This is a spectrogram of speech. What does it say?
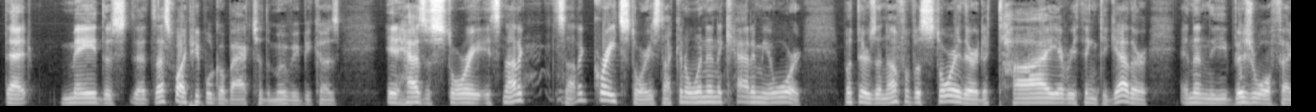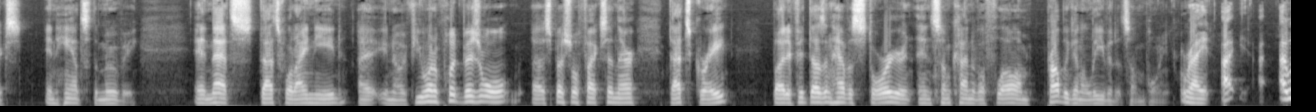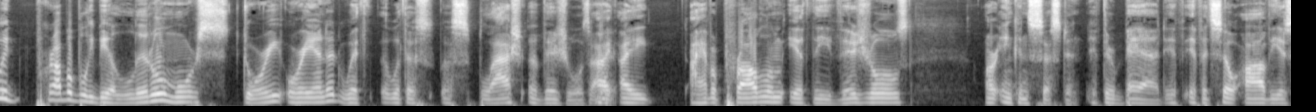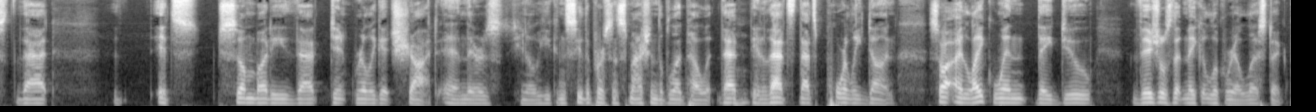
that made this that that's why people go back to the movie because it has a story it's not a it's not a great story it's not going to win an academy award but there's enough of a story there to tie everything together and then the visual effects enhance the movie and that's that's what I need. I, you know, if you want to put visual uh, special effects in there, that's great. But if it doesn't have a story or, and some kind of a flow, I'm probably going to leave it at some point. Right. I I would probably be a little more story oriented with with a, a splash of visuals. Right. I, I I have a problem if the visuals are inconsistent, if they're bad, if if it's so obvious that it's somebody that didn't really get shot and there's you know you can see the person smashing the blood pellet that mm-hmm. you know that's that's poorly done so i like when they do visuals that make it look realistic.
